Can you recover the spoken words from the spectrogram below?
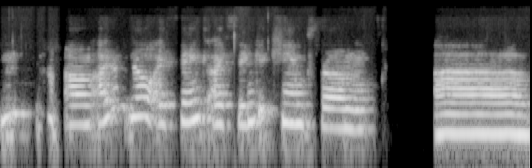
um, I don't know. I think I think it came from. Uh,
